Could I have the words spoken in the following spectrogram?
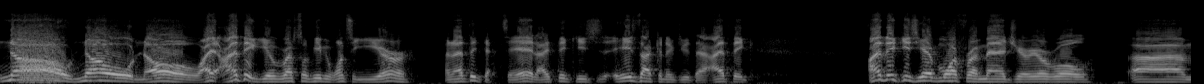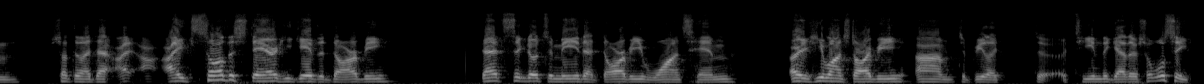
No, no, no. I, I think he'll wrestle maybe once a year, and I think that's it. I think he's he's not going to do that. I think I think he's here more for a managerial role, um, something like that. I, I I saw the stare he gave to Darby. That signaled to me that Darby wants him, or he wants Darby um, to be like to, a team together. So we'll see.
